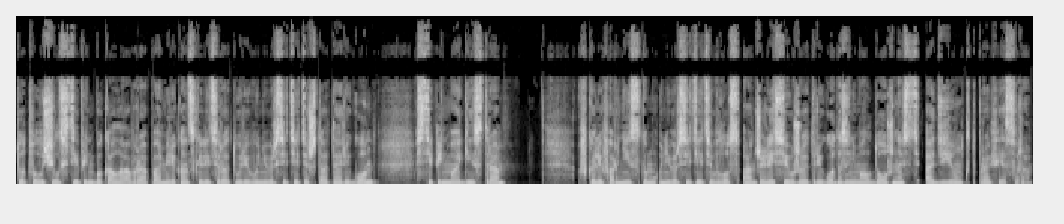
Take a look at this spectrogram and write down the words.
Тот получил степень бакалавра по американской литературе в университете штата Орегон, степень магистра – в Калифорнийском университете в Лос-Анджелесе уже три года занимал должность адъюнкт-профессора.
